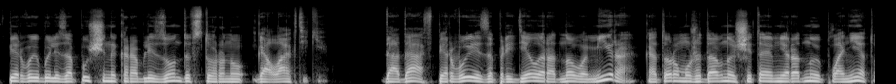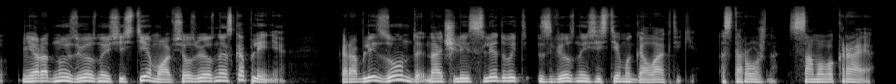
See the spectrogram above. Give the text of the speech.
впервые были запущены корабли-зонды в сторону галактики. Да-да, впервые за пределы родного мира, которым уже давно считаем не родную планету, не родную звездную систему, а все звездное скопление. Корабли-зонды начали исследовать звездные системы галактики. Осторожно, с самого края.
